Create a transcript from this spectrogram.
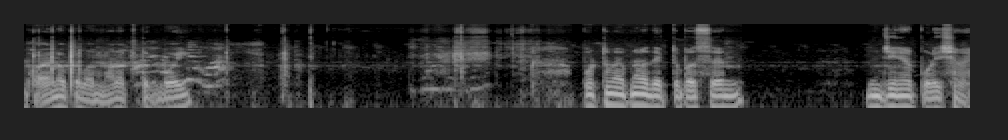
ভয়ানক এবং মারাত্মক বই। প্রথমে আপনারা দেখতে পাচ্ছেন জিনের পরিচয়।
